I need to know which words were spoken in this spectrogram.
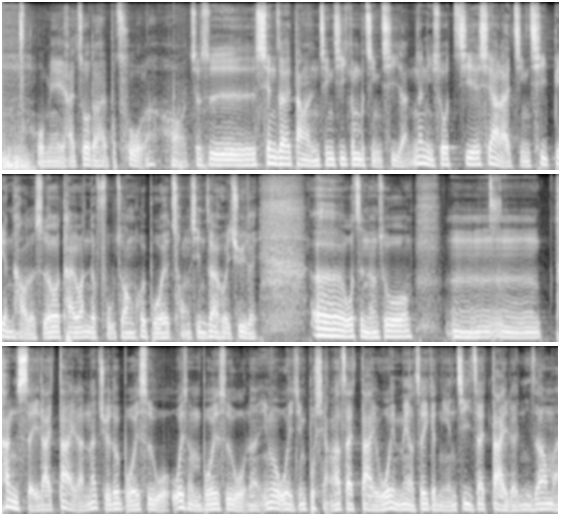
我们也还做得还不错了，哈，就是现在当然经济更不景气啊。那你说接下来景气变好的时候，台湾的服装会不会重新再回去嘞？呃，我只能说，嗯嗯，看谁来带了，那绝对不会是我。为什么不会是我呢？因为我已经不想要再带，我也没有这个年纪再带了，你知道吗？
